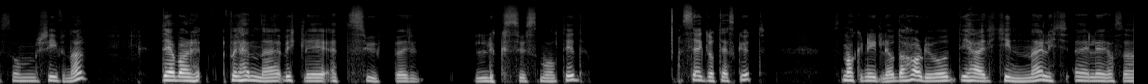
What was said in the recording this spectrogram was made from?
som skivene, det var for henne virkelig et super luksusmåltid. Ser grotesk ut. Smaker nydelig. Og da har du jo de her kinnene, eller, eller altså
